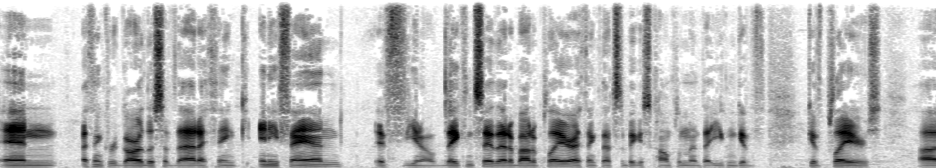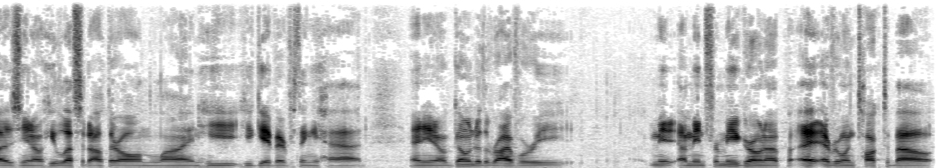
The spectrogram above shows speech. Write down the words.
And I think, regardless of that, I think any fan, if you know they can say that about a player, I think that's the biggest compliment that you can give give players. Uh, you know he left it out there all on the line. He he gave everything he had, and you know going to the rivalry. I mean, for me growing up, everyone talked about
